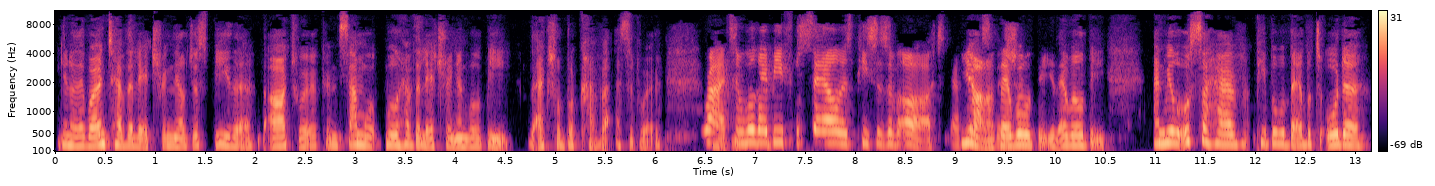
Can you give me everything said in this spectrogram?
you know, they won't have the lettering, they'll just be the, the artwork, and some will, will, have the lettering and will be the actual book cover, as it were. Right. Um, and will they be for sale as pieces of art? yeah, the there will be. There will be. And we'll also have people will be able to order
